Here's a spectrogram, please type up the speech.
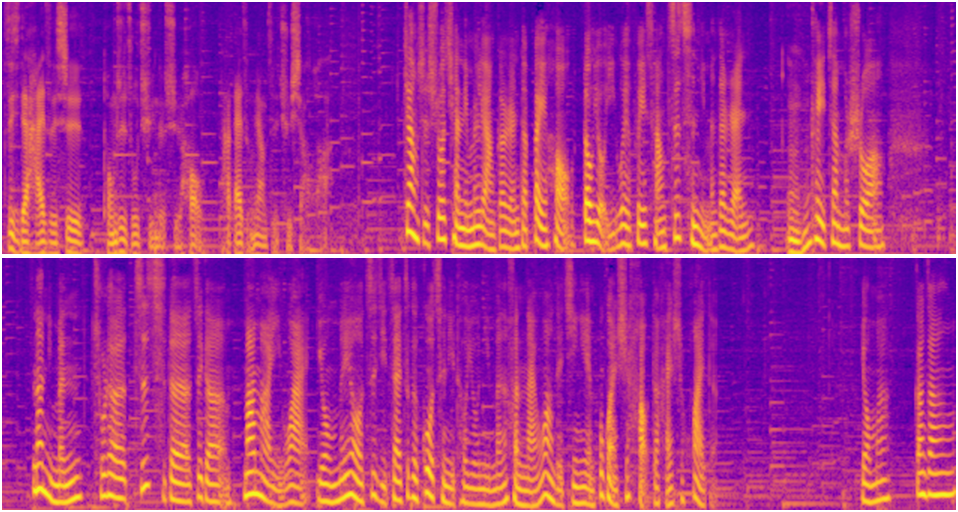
自己的孩子是同志族群的时候。他该怎么样子去消化？这样子说起来，你们两个人的背后都有一位非常支持你们的人，嗯，可以这么说。那你们除了支持的这个妈妈以外，有没有自己在这个过程里头有你们很难忘的经验？不管是好的还是坏的，有吗？刚刚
